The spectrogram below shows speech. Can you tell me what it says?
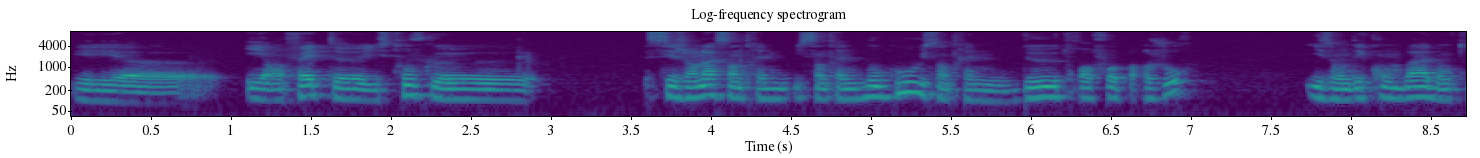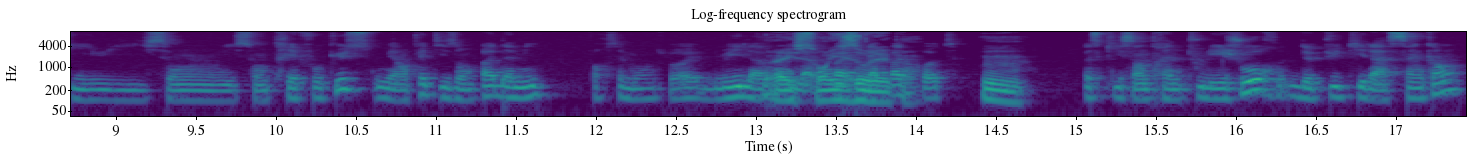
Et, euh, et en fait, euh, il se trouve que ces gens-là s'entraînent, ils s'entraînent beaucoup, ils s'entraînent deux, trois fois par jour. Ils ont des combats, donc ils, sont, ils sont très focus, mais en fait, ils n'ont pas d'amis, forcément. Tu vois. Lui, il a, ils sont pas, isolés, pas de potes. Hmm. Parce qu'il s'entraîne tous les jours depuis qu'il a 5 ans.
